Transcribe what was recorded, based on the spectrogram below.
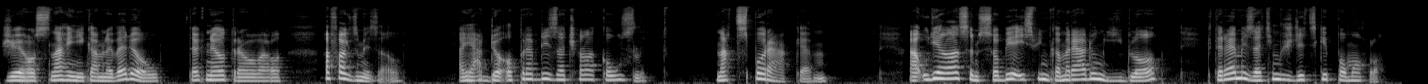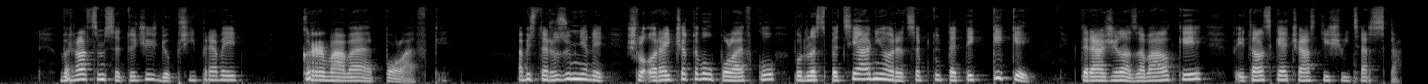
že jeho snahy nikam nevedou, tak neotravoval a fakt zmizel. A já doopravdy začala kouzlit. Nad sporákem. A udělala jsem sobě i svým kamarádům jídlo, které mi zatím vždycky pomohlo. Vrhla jsem se totiž do přípravy krvavé polévky. Abyste rozuměli, šlo o rajčatovou polévku podle speciálního receptu tety Kiki, která žila za války v italské části Švýcarska.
